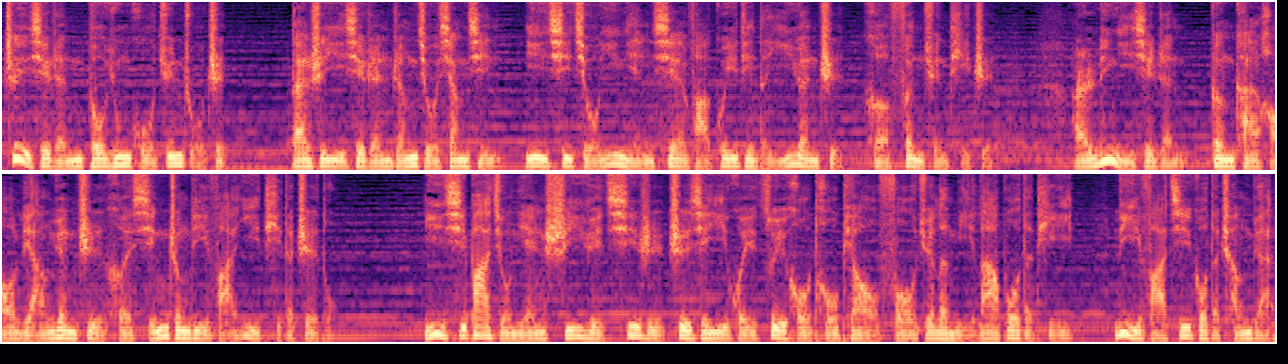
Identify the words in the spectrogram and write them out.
这些人都拥护君主制，但是一些人仍旧相信1791年宪法规定的一院制和分权体制，而另一些人更看好两院制和行政立法一体的制度。1789年11月7日，制宪议会最后投票否决了米拉波的提议，立法机构的成员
